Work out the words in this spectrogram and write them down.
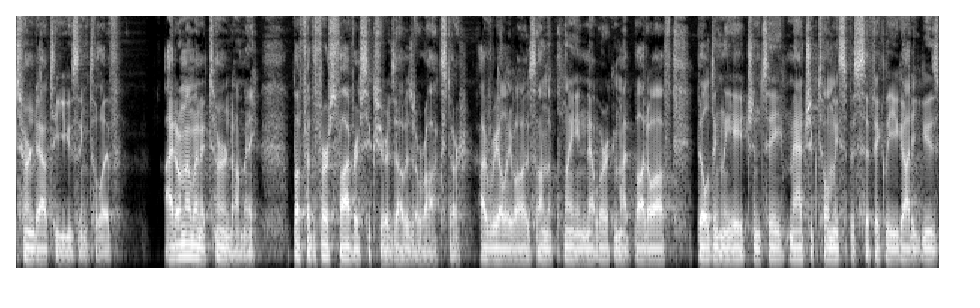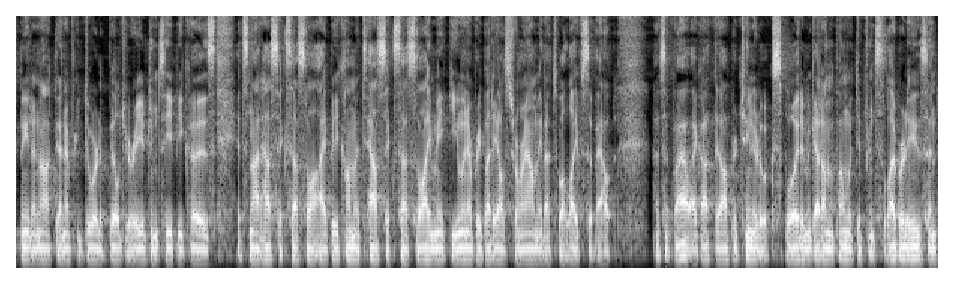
turned out to using to live. I don't know when it turned on me, but for the first five or six years, I was a rock star. I really was on the plane, networking my butt off, building the agency. Magic told me specifically, you got to use me to knock down every door to build your agency because it's not how successful I become, it's how successful I make you and everybody else around me. That's what life's about. I was like, wow, I got the opportunity to exploit him and get on the phone with different celebrities. And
